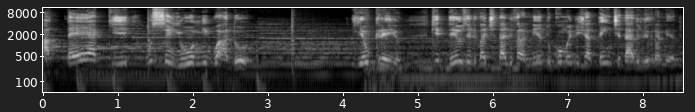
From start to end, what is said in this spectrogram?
Até aqui o Senhor me guardou. Eu creio que Deus ele vai te dar livramento como ele já tem te dado livramento.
